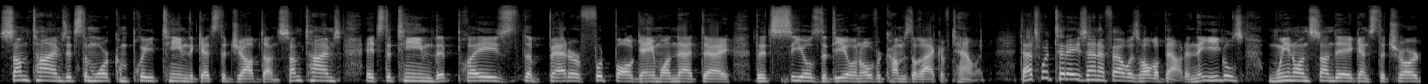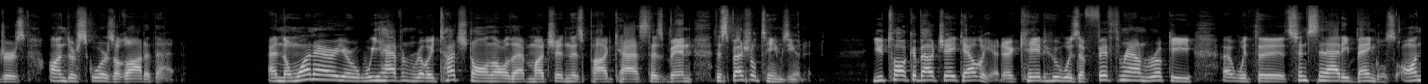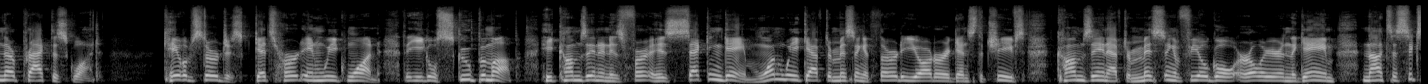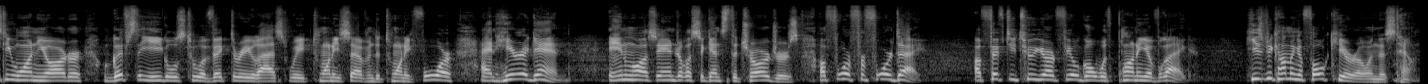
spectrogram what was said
Sometimes it's the more complete team that gets the job done. Sometimes it's the team that plays the better football game on that day that seals the deal and overcomes the lack of talent. That's what today's NFL is all about. And the Eagles' win on Sunday against the Chargers underscores a lot of that. And the one area we haven't really touched on all that much in this podcast has been the special teams unit. You talk about Jake Elliott, a kid who was a fifth round rookie uh, with the Cincinnati Bengals on their practice squad Caleb Sturgis gets hurt in week one. The Eagles scoop him up. He comes in in his first, his second game, one week after missing a 30 yarder against the Chiefs, comes in after missing a field goal earlier in the game, knocks a 61 yarder, lifts the Eagles to a victory last week, 27 to 24. And here again, in Los Angeles against the Chargers, a 4 for 4 day, a 52 yard field goal with plenty of leg. He's becoming a folk hero in this town.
